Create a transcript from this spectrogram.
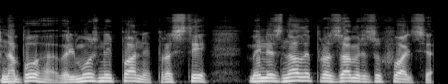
На Бога, вельможний пане, прости, ми не знали про замір зухвальця.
